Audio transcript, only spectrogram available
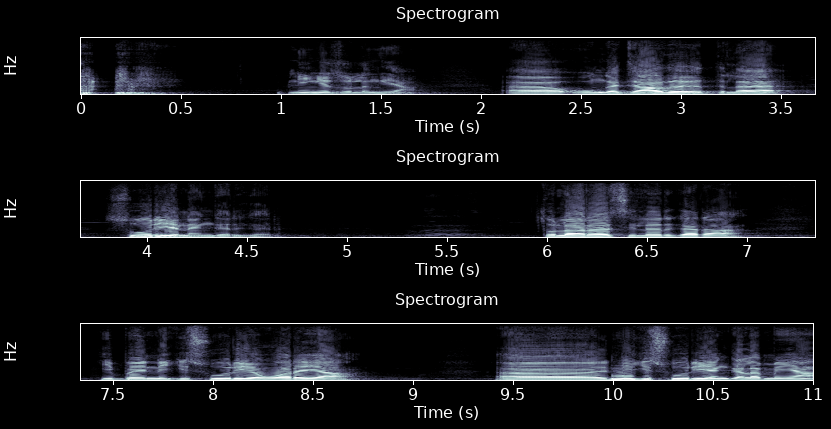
நீங்கள் சொல்லுங்கய்யா. உங்கள் ஜாதகத்தில் சூரியன் எங்கே இருக்கார்? துலா ராசியில் இருக்காரா? இப்போ இன்றைக்கி சூரிய ஓரையா இன்றைக்கி சூரியன் கிழமையா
